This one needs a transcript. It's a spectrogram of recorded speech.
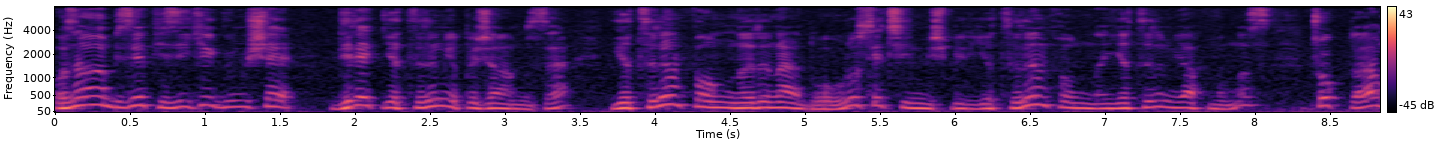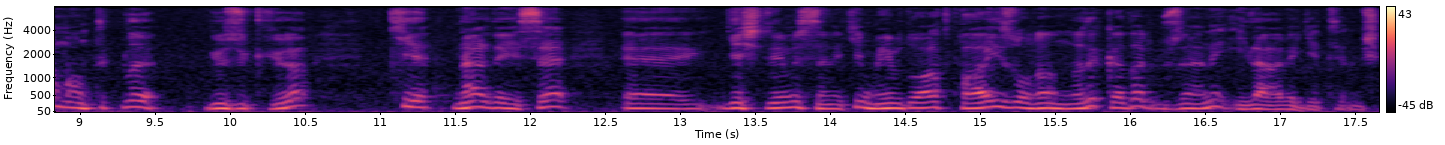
O zaman bizim fiziki gümüşe direkt yatırım yapacağımıza yatırım fonlarına doğru seçilmiş bir yatırım fonuna yatırım yapmamız çok daha mantıklı gözüküyor ki neredeyse e, geçtiğimiz seneki mevduat faiz oranları kadar üzerine ilave getirmiş.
